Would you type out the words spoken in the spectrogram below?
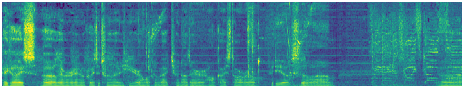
Hey guys, uh, Random Quest 2011 here, and welcome back to another Honkai Star Rail video. So, um, uh,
